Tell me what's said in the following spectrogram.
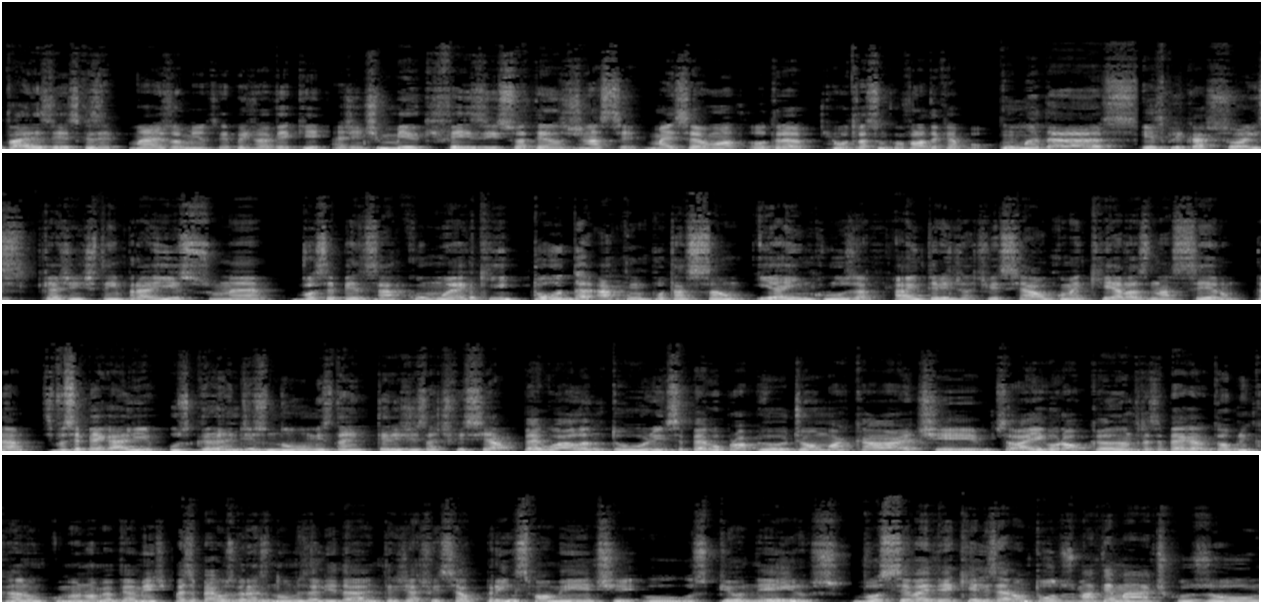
várias vezes. Quer dizer, mais ou menos. Depois a gente vai ver que a gente meio que fez isso até antes de nascer. Mas isso é uma outra, é outro assunto que eu vou falar daqui a pouco. Uma das explicações que a gente tem para isso, né? Você pensar como é que toda a computação, e aí inclusa a inteligência artificial, como é que elas nasceram, tá? Se você pegar ali os grandes nomes da inteligência artificial, pega o Alan Turing, você pega o próprio John McCarthy, sei lá, Igor Alcântara, você pega, tô brincando com o meu nome, obviamente, mas você pega os grandes nomes ali da inteligência artificial, principalmente os pioneiros, você vai ver que eles eram todos matemáticos ou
